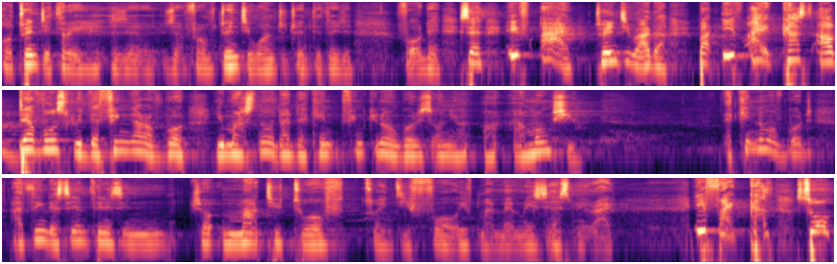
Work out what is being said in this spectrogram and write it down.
or 23, uh, uh, from 21 to 23, for there. He said, If I, 20 rather, but if I cast out devils with the finger of God, you must know that the kingdom of God is on you, uh, amongst you. The kingdom of God, I think the same thing is in Matthew 12, 24, if my memory serves me right. If I cast, so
